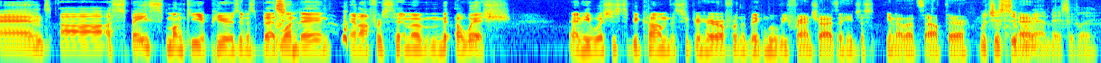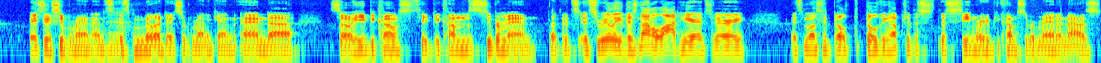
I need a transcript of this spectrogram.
And uh, a space monkey appears in his bed one day and, and offers him a, a wish, and he wishes to become the superhero from the big movie franchise that he just, you know, that's out there. Which is Superman, basically. basically Superman, and it's, it's Millar doing Superman again, and uh, so he becomes he becomes Superman. But it's it's really there's not a lot here. It's very it's mostly built building up to this this scene where he becomes Superman, and now is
